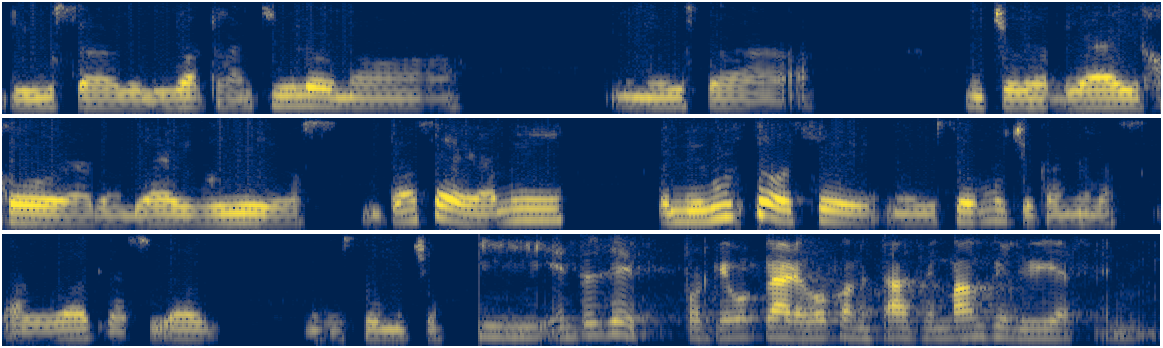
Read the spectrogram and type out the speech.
le gusta el lugar tranquilo, no, no me gusta mucho donde hay joda, donde hay ruidos. Entonces, a mí, en mi gusto, sí, me gustó mucho Cañuelas. La verdad, la ciudad me gustó mucho. Y entonces, porque vos, claro, vos cuando estabas en Banfield vivías en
